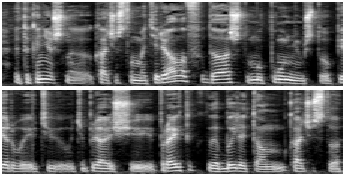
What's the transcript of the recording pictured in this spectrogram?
– это, конечно, качество материалов, да, что мы помним, что первые утепляющие проекты, когда были там качество,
